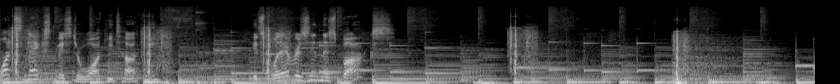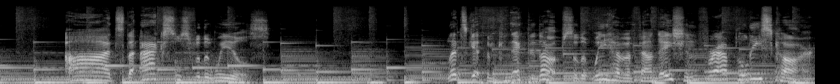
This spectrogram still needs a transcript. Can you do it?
What's next, Mr. Walkie Talkie? It's whatever's in this box? Ah, it's the axles for the wheels. Let's get them connected up so that we have a foundation for our police car.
